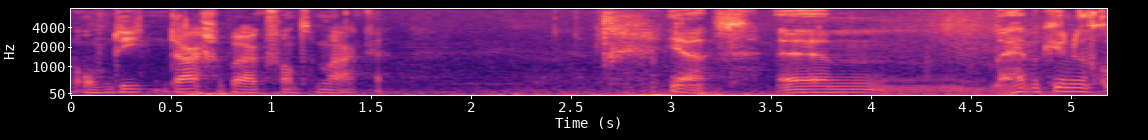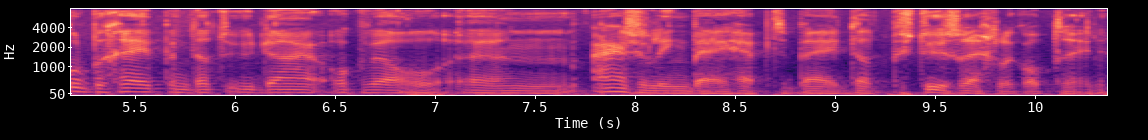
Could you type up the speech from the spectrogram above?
om die daar gebruik van te maken. Ja, um, heb ik u nu goed begrepen dat u daar ook wel aarzeling bij hebt bij dat bestuursrechtelijk optreden?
